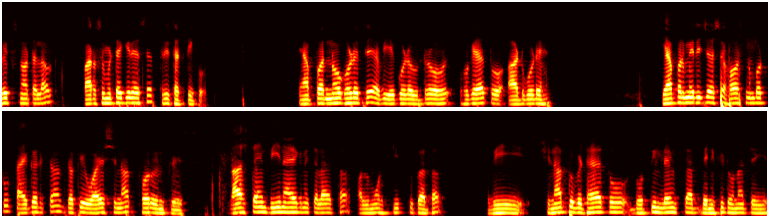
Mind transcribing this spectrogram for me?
whips not allowed बारह सौ मीटर की रेस है थ्री थर्टी को. यहाँ पर नौ घोड़े थे, अभी एक घोड़ा विड्रॉ हो गया तो आठ घोड़े हैं. यहाँ पर मेरी चॉइस है horse number two tiger return जो कि Vishwanath for win place last time B Nayak ने चलाया था ऑलमोस्ट जीत चुका था. अभी शिनाथ को बैठाया तो दो तीन लेंथ का बेनिफिट होना चाहिए.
